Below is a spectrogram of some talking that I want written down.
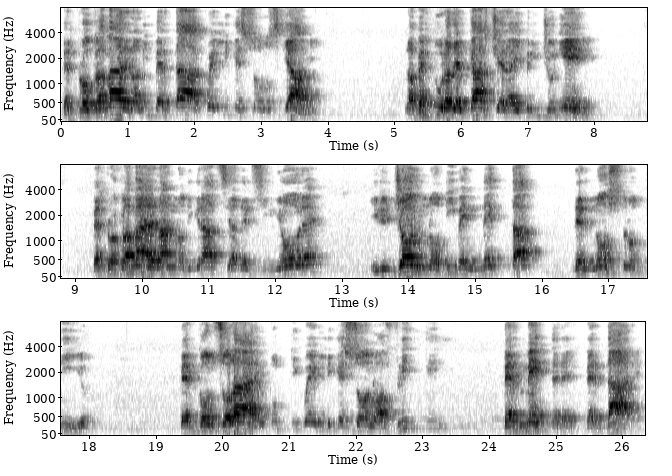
per proclamare la libertà a quelli che sono schiavi, l'apertura del carcere ai prigionieri, per proclamare l'anno di grazia del Signore, il giorno di vendetta del nostro Dio, per consolare tutti quelli che sono afflitti, per mettere, per dare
